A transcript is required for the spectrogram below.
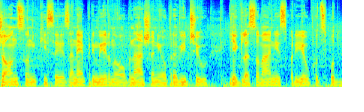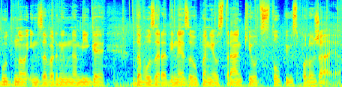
Johnson, ki se je za neprimerno obnašanje opravičil, je glasovanje sprejel kot spodbudno in zavrnil namige, da bo zaradi nezaupanja v stranki odstopil z položaja.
